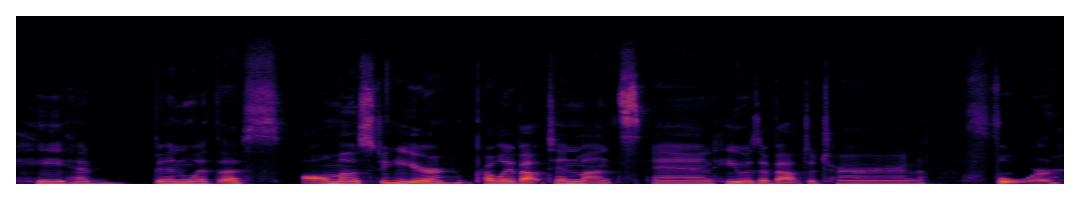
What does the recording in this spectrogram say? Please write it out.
he had been with us almost a year, probably about 10 months, and he was about to turn four,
